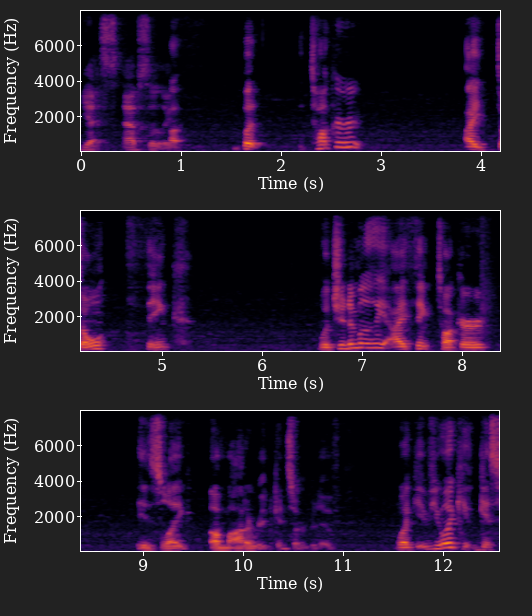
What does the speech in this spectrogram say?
yes, absolutely. Uh, But Tucker, I don't think. Legitimately, I think Tucker is like a moderate conservative. Like, if you like get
